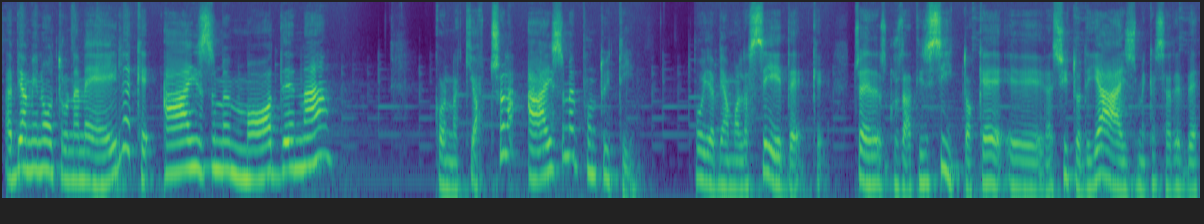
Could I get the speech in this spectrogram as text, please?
Abbiamo inoltre una mail che è aismmodena con chiocciola aism.it. Poi abbiamo la sede, che, cioè scusate, il sito che è eh, il sito di AISM, che sarebbe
